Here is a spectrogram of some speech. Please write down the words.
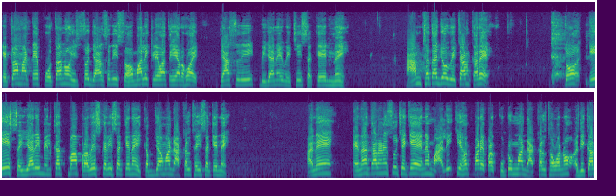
એટલા માટે પોતાનો હિસ્સો જ્યાં સુધી સહમાલિક લેવા તૈયાર હોય ત્યાં સુધી બીજાને વેચી શકે નહીં. આમ છતાં જો વેચાણ કરે તો એ સહિયારી મિલકતમાં પ્રવેશ કરી શકે નહીં, કબજામાં દાખલ થઈ શકે નહીં. અને એના કારણે શું છે કે એને માલિકી હક મળે, પણ કુટુંબમાં દાખલ થવાનો અધિકાર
